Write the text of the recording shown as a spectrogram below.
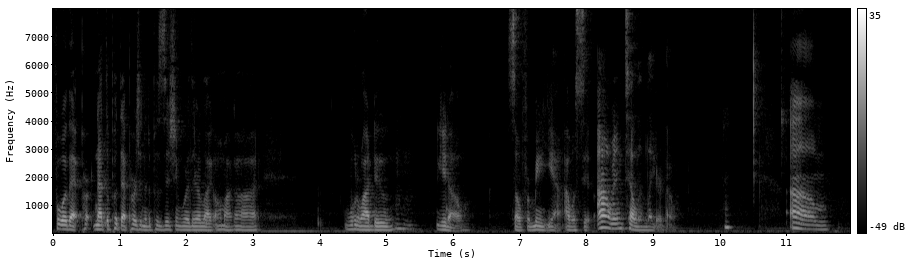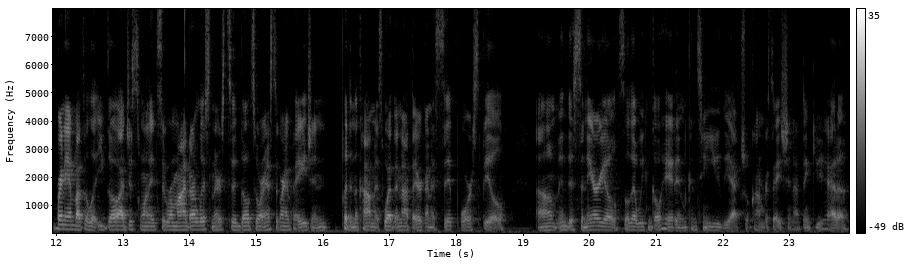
for that, per- not to put that person in a position where they're like, oh my God, what do I do? You know. So for me, yeah, I would sip. I am telling later though. Um, Brittany, I'm about to let you go. I just wanted to remind our listeners to go to our Instagram page and put in the comments whether or not they're going to sip or spill um, in this scenario so that we can go ahead and continue the actual conversation. I think you had a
